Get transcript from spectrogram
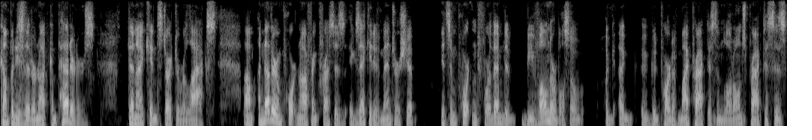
companies that are not competitors, then I can start to relax. Um, another important offering for us is executive mentorship. It's important for them to be vulnerable. So, a, a, a good part of my practice and Laurent's practice is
